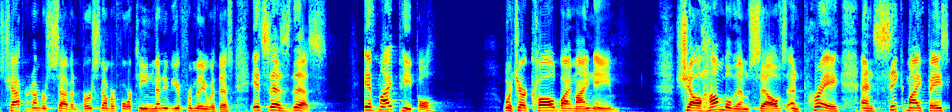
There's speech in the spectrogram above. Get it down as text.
chapter number seven, verse number 14, many of you are familiar with this. It says this, If my people, which are called by my name, shall humble themselves and pray and seek my face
